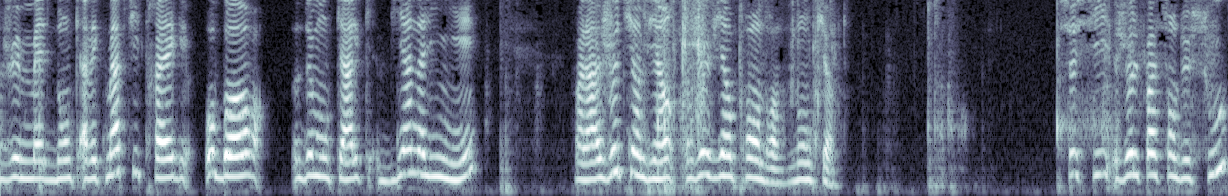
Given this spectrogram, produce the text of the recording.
Je vais me mettre donc avec ma petite règle au bord de mon calque, bien aligné. Voilà, je tiens bien. Je viens prendre donc ceci, je le passe en dessous.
